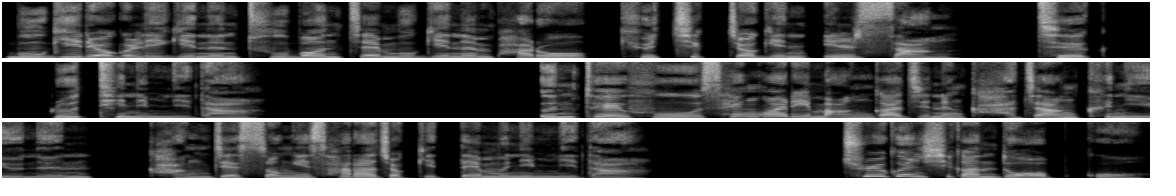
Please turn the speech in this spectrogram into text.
무기력을 이기는 두 번째 무기는 바로 규칙적인 일상, 즉, 루틴입니다. 은퇴 후 생활이 망가지는 가장 큰 이유는 강제성이 사라졌기 때문입니다. 출근 시간도 없고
